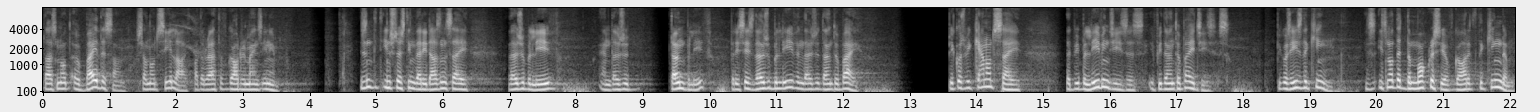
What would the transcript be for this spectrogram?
does not obey the Son shall not see life, but the wrath of God remains in him. Isn't it interesting that he doesn't say those who believe and those who don't believe, but he says those who believe and those who don't obey? Because we cannot say that we believe in Jesus if we don't obey Jesus, because he's the king. It's, it's not the democracy of God, it's the kingdom.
